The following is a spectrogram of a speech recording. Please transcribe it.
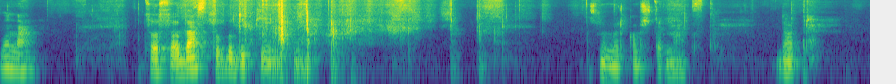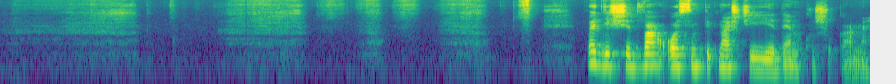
вона. Це содасть, то буде пінкне. З номерком 14. Добре. Виді 2, 8, 15 і єдинку шукаємо.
